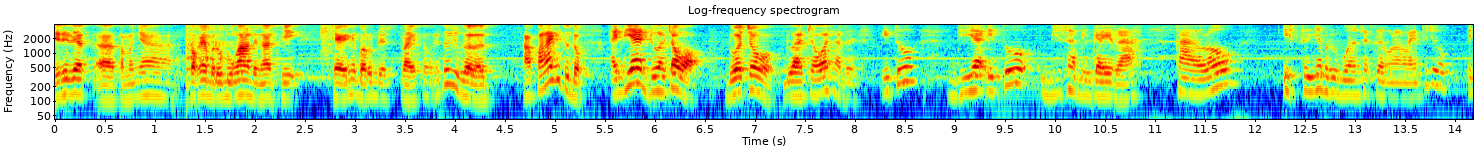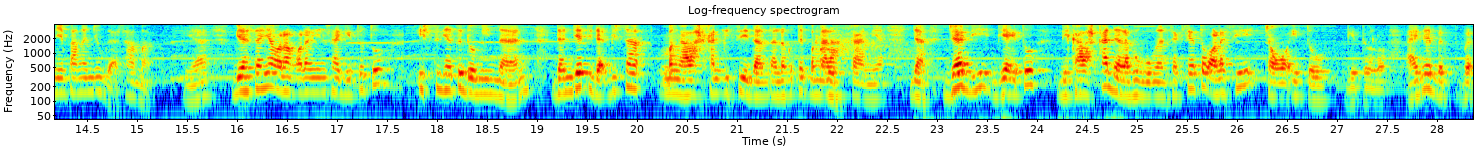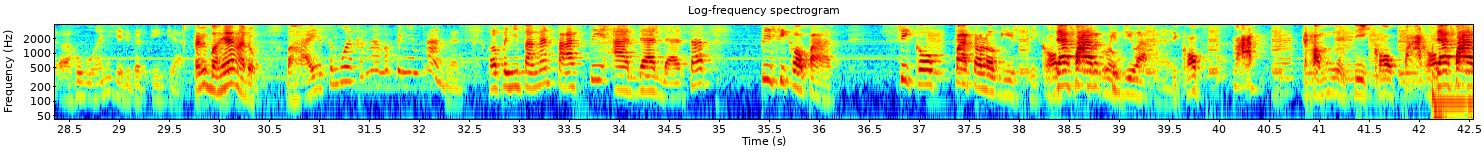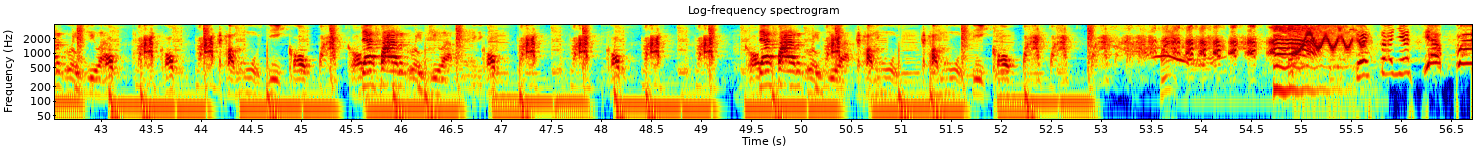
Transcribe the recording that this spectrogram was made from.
Jadi lihat eh, temennya pokoknya berhubungan dengan si cewek ini baru dia setelah itu. Itu juga apalagi tuh dok? Eh, dia dua cowok. dua cowok? Dua cowok satu. Itu dia itu bisa bergairah kalau istrinya berhubungan seks dengan orang lain. Itu juga penyimpangan juga sama ya. Biasanya orang-orang yang saya gitu tuh istrinya tuh dominan dan dia tidak bisa mengalahkan istri dalam tanda kutip mengalahkan ya. Nah, jadi dia itu dikalahkan dalam hubungan seksnya tuh oleh si cowok itu gitu loh. Akhirnya ber- ber- hubungannya jadi bertiga. Tapi bahaya nggak dok? bahaya semua karena apa penyimpangan? Kalau penyimpangan pasti ada dasar psikopat psikopatologis dasar lo. kejiwaan Psikopat. Kamu psikopat. Kopat Dasar lo. kejiwaan. Kopat, kopat. Kamu psikopat. Kopat Dasar lo. kejiwaan. Psikopat, pat, kopat, pat. Kopat Dasar lo. kejiwaan. Kamu, kamu psikopat, pat, pat. Pestanya siapa?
